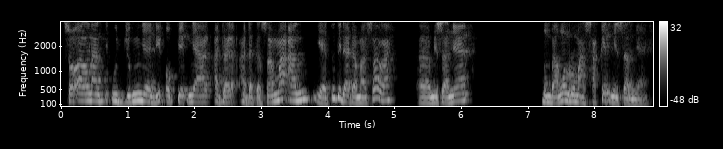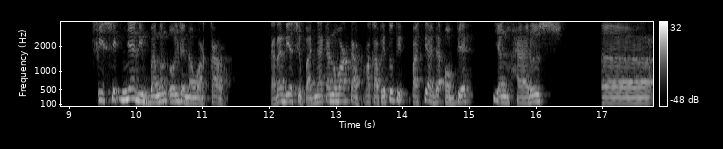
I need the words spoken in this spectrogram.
Soal nanti ujungnya di objeknya ada ada kesamaan, ya itu tidak ada masalah. E, misalnya membangun rumah sakit misalnya, fisiknya dibangun oleh dana wakaf, karena dia sifatnya kan wakaf. Wakaf itu pasti ada objek yang harus eh,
